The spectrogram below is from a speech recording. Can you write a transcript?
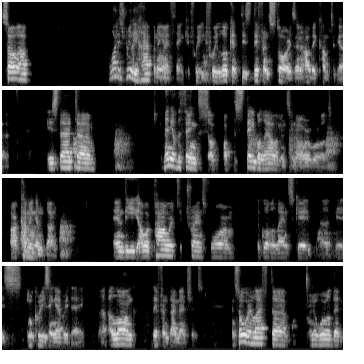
So uh, what is really happening, I think, if we if we look at these different stories and how they come together, is that um, many of the things of, of the stable elements in our world are coming undone. And the our power to transform the global landscape uh, is increasing every day along different dimensions. And so we're left uh, in a world that,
